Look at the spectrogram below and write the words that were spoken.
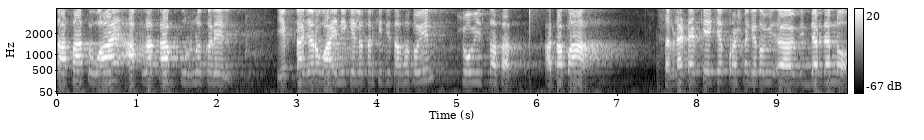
तासात वाय आपला काम पूर्ण करेल. एकटा जर वायनी केलं तर किती तासात होईल? चोवीस तासात. आता पहा सगळ्या टाईपचे एक एक प्रश्न घेतो वि- विद्यार्थ्यांनो.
